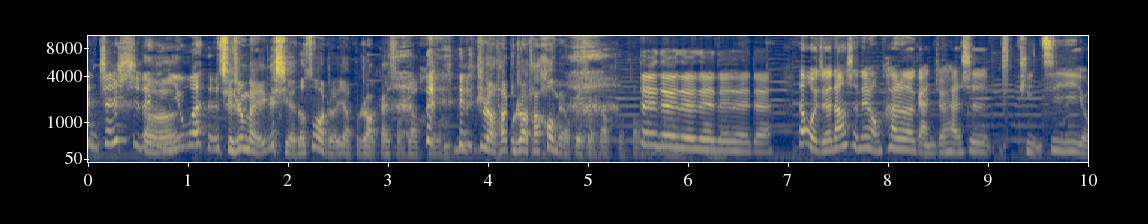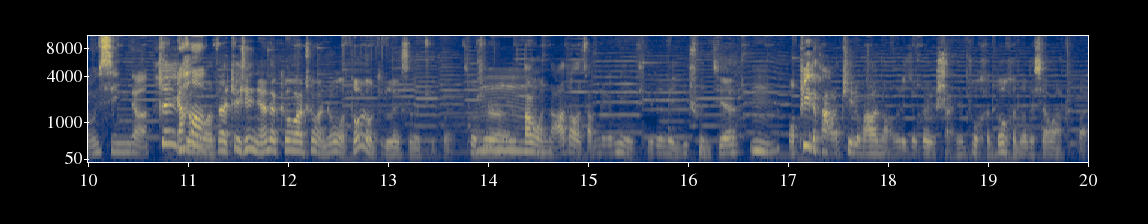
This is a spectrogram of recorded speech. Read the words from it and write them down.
很真实的疑问。其实每一个写的作者也不知道该走向何方，至少他不知道他后面会走向何方。对对对对对对对。那我觉得当时那种快乐的感觉还是挺记忆犹新的。这个我在这些年的科幻春晚中，我都有类似的体会。就是当我拿到咱们这个命题的那一瞬间，嗯，我噼里啪啦、噼里啪啦，脑子里就会闪现出很多很多的想法出来，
